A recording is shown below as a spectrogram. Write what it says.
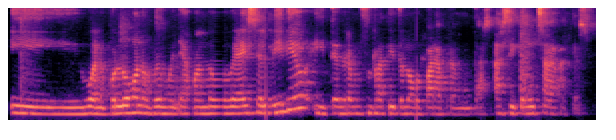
y bueno, pues luego nos vemos ya cuando veáis el vídeo y tendremos un ratito luego para preguntas. Así que muchas gracias.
